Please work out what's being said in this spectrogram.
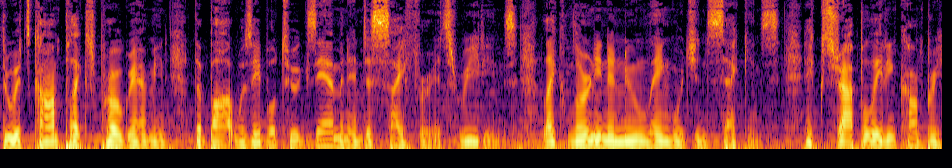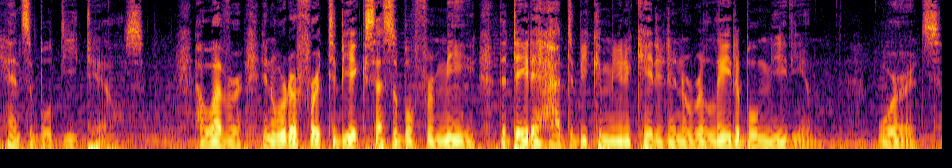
Through its complex programming, the bot was able to examine and decipher its readings, like learning a new language in seconds, extrapolating comprehensible details. However, in order for it to be accessible for me, the data had to be communicated in a relatable medium words.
